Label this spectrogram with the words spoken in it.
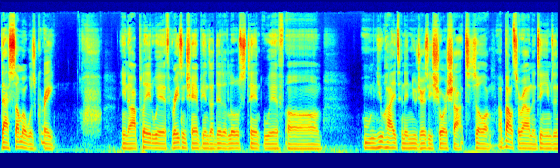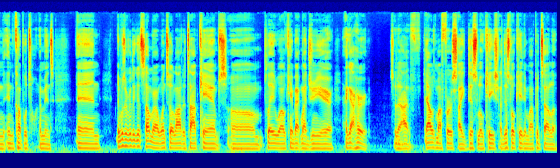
that summer was great. You know, I played with Raising Champions. I did a little stint with um, New Heights and then New Jersey Shore Shots. So um, I bounced around in teams in, in a couple tournaments. And it was a really good summer. I went to a lot of top camps, um, played well, came back my junior year. I got hurt. So that, I, that was my first like dislocation. I dislocated my patella,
